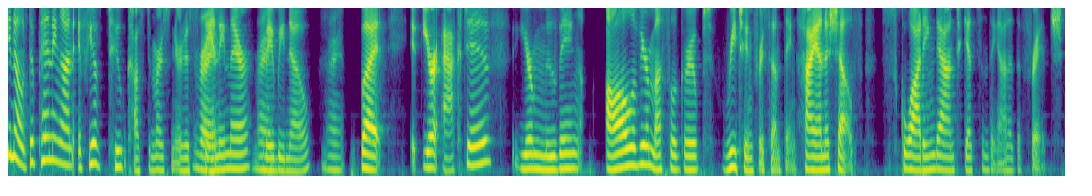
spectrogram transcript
You know, depending on if you have two customers and you're just Right. standing there, Right. maybe no. Right. But you're active, you're moving all of your muscle groups, reaching for something high on a shelf, squatting down to get something out of the fridge.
